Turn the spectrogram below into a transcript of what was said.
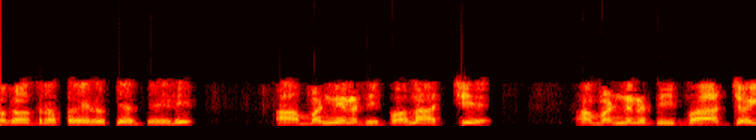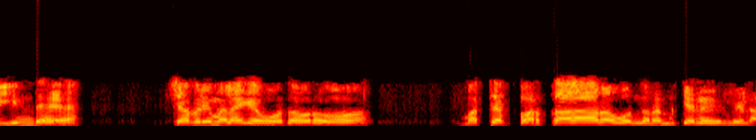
ಭಗವಂತನ ಹತ್ರ ಇರುತ್ತೆ ಅಂತ ಹೇಳಿ ಆ ಮಣ್ಣಿನ ದೀಪವನ್ನ ಹಚ್ಚಿ ಆ ಮಣ್ಣಿನ ದೀಪ ಹಚ್ಚೋ ಹಿಂದೆ ಶಬರಿಮಲೆಗೆ ಹೋದವರು ಮತ್ತೆ ಬರ್ತಾರೋ ಒಂದು ನಂಬಿಕೆನೂ ಇರಲಿಲ್ಲ.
